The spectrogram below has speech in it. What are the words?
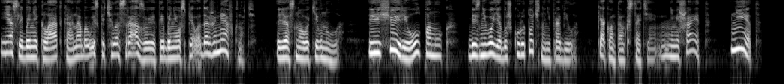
Если бы не кладка, она бы выскочила сразу, и ты бы не успела даже мявкнуть. Я снова кивнула. И еще и Риол помог. Без него я бы шкуру точно не пробила. Как он там, кстати, не мешает? Нет.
